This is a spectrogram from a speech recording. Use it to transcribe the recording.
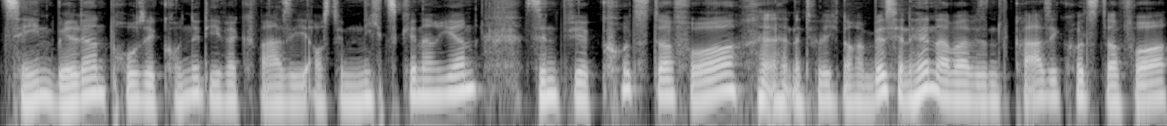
10 Bildern pro Sekunde, die wir quasi aus dem Nichts generieren, sind wir kurz davor, natürlich noch ein bisschen hin, aber wir sind quasi kurz davor,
